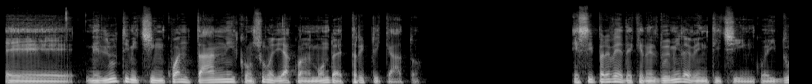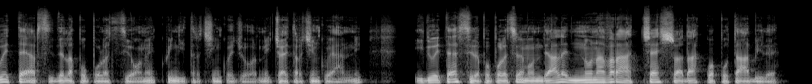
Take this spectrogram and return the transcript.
E negli ultimi 50 anni il consumo di acqua nel mondo è triplicato e si prevede che nel 2025 i due terzi della popolazione, quindi tra cinque giorni, cioè tra cinque anni, i due terzi della popolazione mondiale non avrà accesso ad acqua potabile.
